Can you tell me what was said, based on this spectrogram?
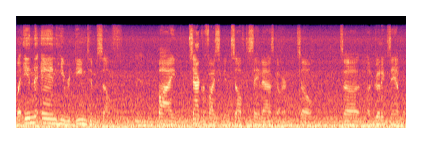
But in the end, he redeemed himself by sacrificing himself to save Asgard. So it's a, a good example.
